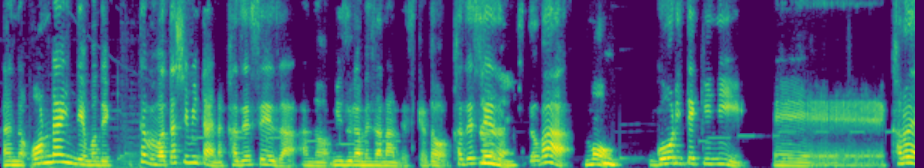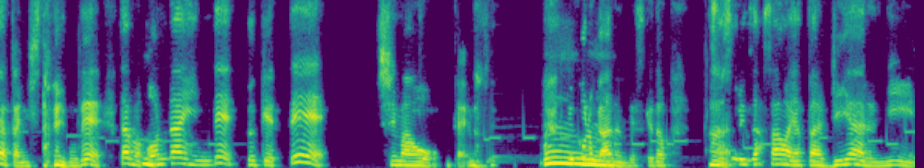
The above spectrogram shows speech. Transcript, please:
あの、オンラインでもで多分私みたいな風星座、あの、水亀座なんですけど、風星座の人は、もう合理的に、うん、えー、軽やかにしたいので、多分オンラインで受けてしまおう、みたいな、うん、ところがあるんですけど、さそり座さんはやっぱりリアルに、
